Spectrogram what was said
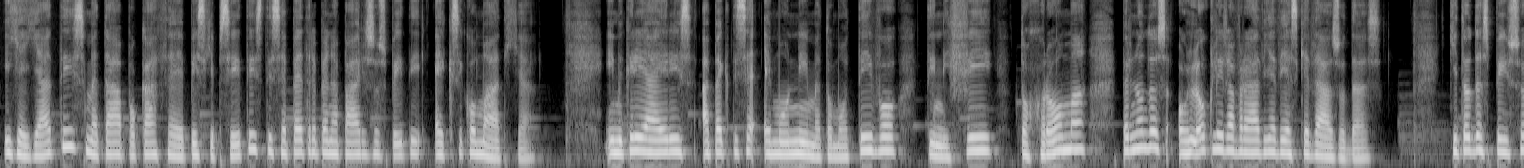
η γιαγιά της μετά από κάθε επίσκεψή της της επέτρεπε να πάρει στο σπίτι έξι κομμάτια. Η μικρή Άιρις απέκτησε αιμονή με το μοτίβο, την υφή, το χρώμα, περνώντας ολόκληρα βράδια διασκεδάζοντας. Κοιτώντας πίσω,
